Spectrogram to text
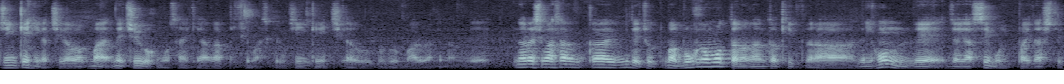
人件費が違うまあね中国も最近上がってきてますけど人件費違う部分もあるわけなん。で習島さんから見てちょっとまあ僕が思ったのは何とか聞いてたら日本でじゃあ安いもんいっぱい出してっ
